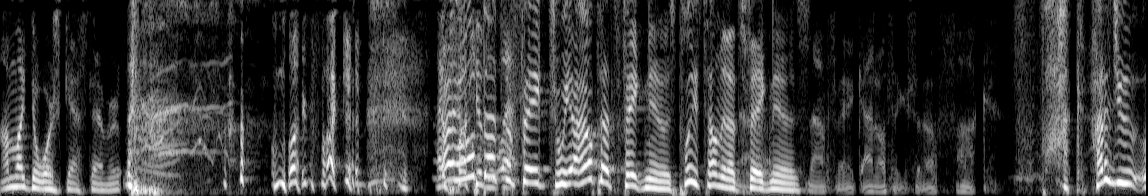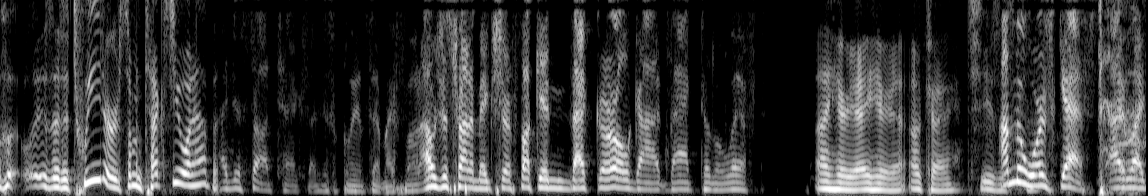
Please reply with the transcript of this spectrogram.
I'm like the worst guest ever. I'm like fucking. I, hope fucking that's a fake tweet. I hope that's fake news. Please tell me that's fake news. It's not fake. I don't think so. Fuck. Fuck. How did you? Is it a tweet or someone text you? What happened? I just saw a text. I just glanced at my phone. I was just trying to make sure fucking that girl got back to the lift. I hear you. I hear you. Okay. Jesus. I'm the worst guest. I like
